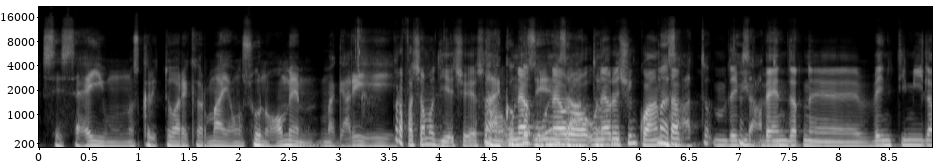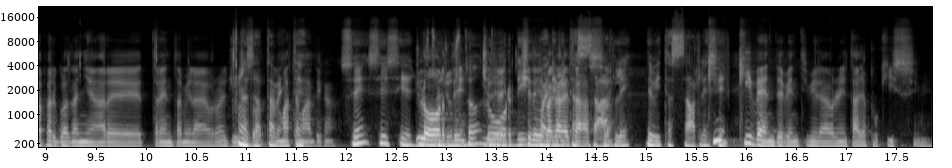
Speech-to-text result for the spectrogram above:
se sei uno scrittore che ormai ha un suo nome magari... Però facciamo 10, sono ecco, 1 così, euro, esatto. euro, 50, esatto, devi esatto. venderne 20.000 per guadagnare 30.000 euro, è giusto? Esattamente. Matematica? Sì, sì, sì, è giusto. Lordi, giusto. Lordi, ci devi, pagare devi tassarli, devi tassarli, chi, sì. chi vende 20.000 euro in Italia? Pochissimi.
